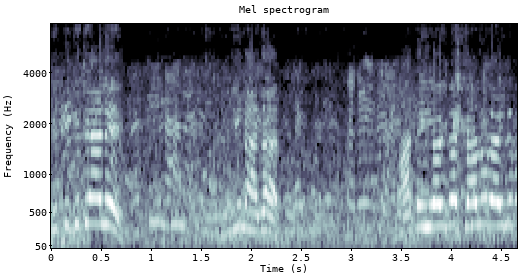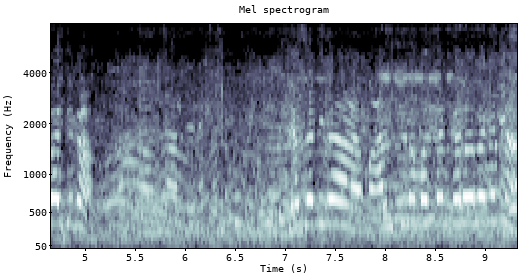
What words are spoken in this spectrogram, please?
किती किती आले? तीन हजार. आता योजना चालू राहिली पाहिजे का? त्यासाठी का मालकीला मतदान करावं लागेल ना?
